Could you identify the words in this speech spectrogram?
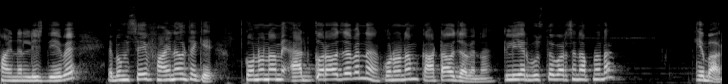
ফাইনাল লিস্ট দিয়েবে এবং সেই ফাইনাল থেকে কোনো নাম অ্যাড করাও যাবে না, কোনো নাম কাটাও যাবে না। ক্লিয়ার বুঝতে পারছেন আপনারা? এবার,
